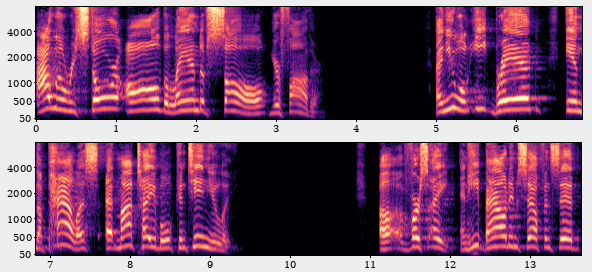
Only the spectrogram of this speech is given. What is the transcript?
I will restore all the land of Saul your father. And you will eat bread in the palace at my table continually. Uh, verse 8 And he bowed himself and said,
